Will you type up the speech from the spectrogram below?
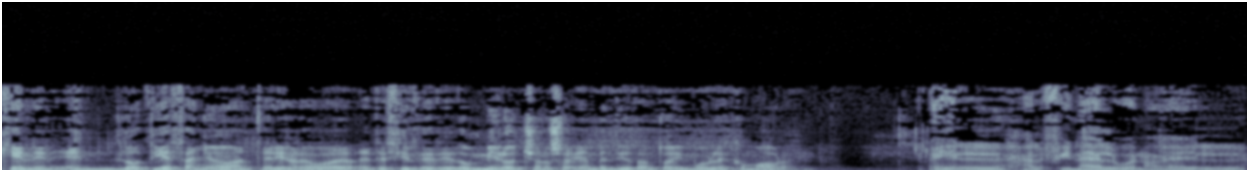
que en, los 10 años anteriores. Es decir, desde 2008 no se habían vendido tantos inmuebles como ahora. El, al final, bueno, el,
